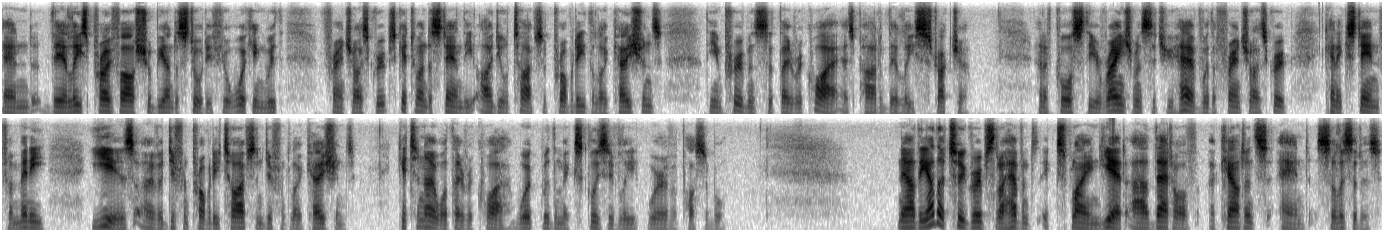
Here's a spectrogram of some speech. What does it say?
and their lease profile should be understood. If you're working with franchise groups, get to understand the ideal types of property, the locations, the improvements that they require as part of their lease structure. And of course, the arrangements that you have with a franchise group can extend for many years over different property types and different locations. Get to know what they require. Work with them exclusively wherever possible. Now, the other two groups that I haven't explained yet are that of accountants and solicitors.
